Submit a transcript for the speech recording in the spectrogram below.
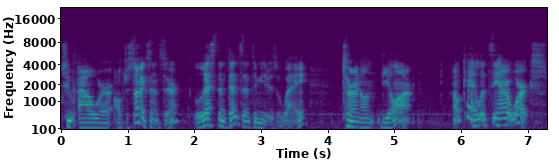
to our ultrasonic sensor, less than 10 centimeters away, turn on the alarm. Okay, let's see how it works.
